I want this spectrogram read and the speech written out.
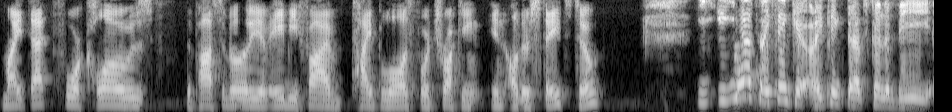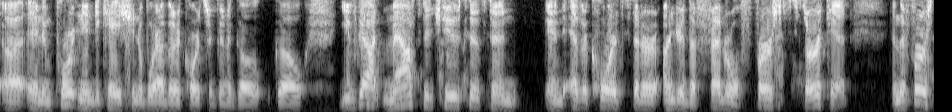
might that foreclose the possibility of AB5 type laws for trucking in other states too? Yes, I think I think that's going to be uh, an important indication of where the courts are going to go. Go. You've got Massachusetts and and other courts that are under the federal First Circuit. And the First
